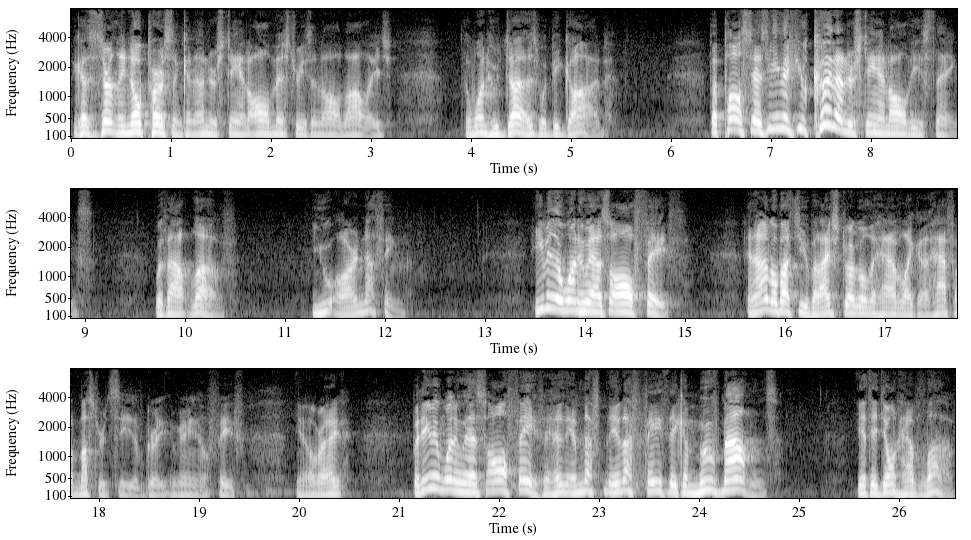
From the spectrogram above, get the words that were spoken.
Because certainly no person can understand all mysteries and all knowledge. The one who does would be God. But Paul says, even if you could understand all these things without love, you are nothing. Even the one who has all faith. And I don't know about you, but I struggle to have like a half a mustard seed of great, you know, faith. You know, right? But even one who has all faith, have enough, enough faith they can move mountains, yet they don't have love,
